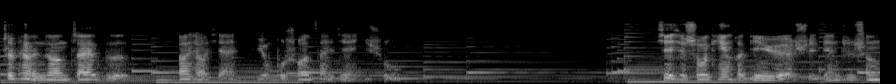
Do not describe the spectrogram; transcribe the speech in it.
这篇文章摘自张小娴《永不说再见》一书。谢谢收听和订阅《水边之声》，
